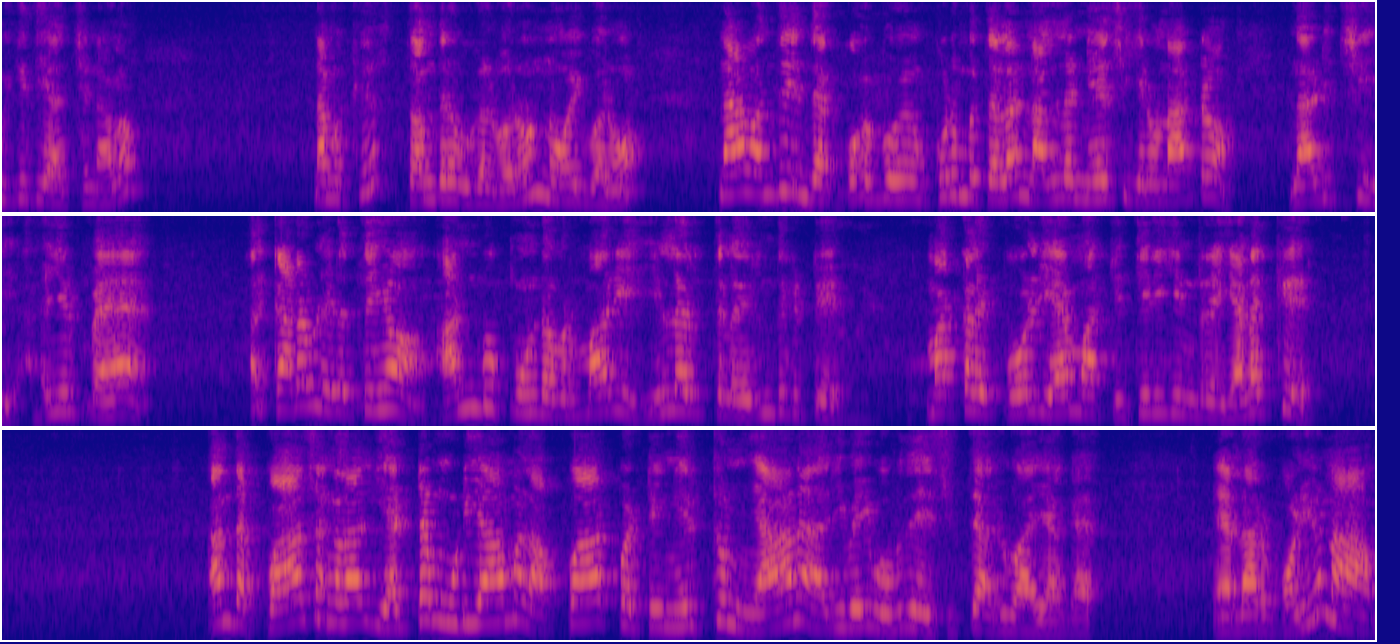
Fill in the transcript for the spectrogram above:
மிகுதியாச்சுனாலும் நமக்கு தொந்தரவுகள் வரும் நோய் வரும். நான் வந்து இந்த குடும்பத்தெல்லாம் நல்ல நேசிக்கிறவனாட்டம் நடித்து இருப்பேன். அது கடவுளிடத்தையும் அன்பு பூண்டவர் மாதிரி இல்லறத்தில் இருந்துக்கிட்டு மக்களை போல் ஏமாற்றி திரிகின்ற எனக்கு அந்த பாசங்களால் எட்ட முடியாமல் அப்பாற்பட்டு நிற்கும் ஞான அறிவை உபதேசித்து அருள்வாயாக. எல்லாரும் போலையும் நான்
